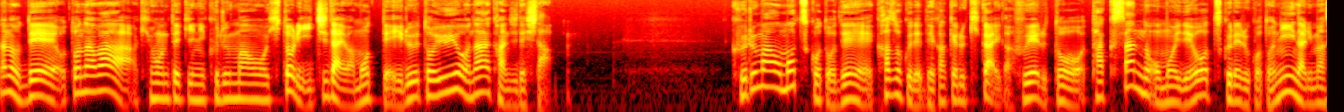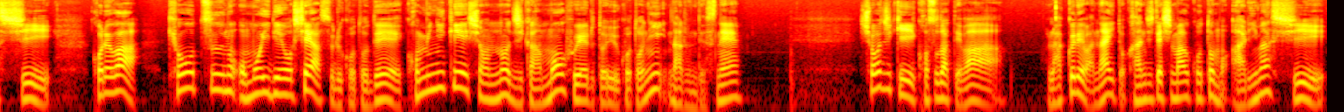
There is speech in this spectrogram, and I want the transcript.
なので大人は基本的に車を1人1台は持っているというような感じでした。車を持つことで家族で出かける機会が増えるとたくさんの思い出を作れることになりますしこれは共通の思い出をシェアすることでコミュニケーションの時間も増えるということになるんですね正直子育ては楽ではないと感じてしまうこともありますし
